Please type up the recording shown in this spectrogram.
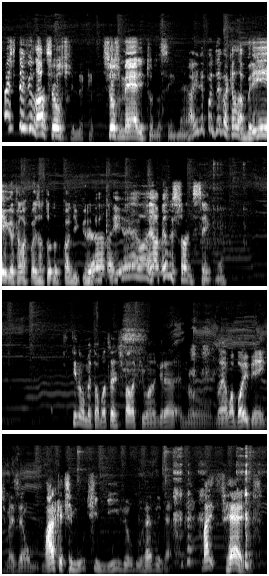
Mas teve lá seus, seus méritos, assim, né? Aí depois teve aquela briga, aquela coisa toda por causa de grana, aí é a mesma história de sempre, né? Aqui no Metal Mantra a gente fala que o Angra não, não é uma boy band, mas é um marketing multinível do heavy metal. Mas, Regis,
